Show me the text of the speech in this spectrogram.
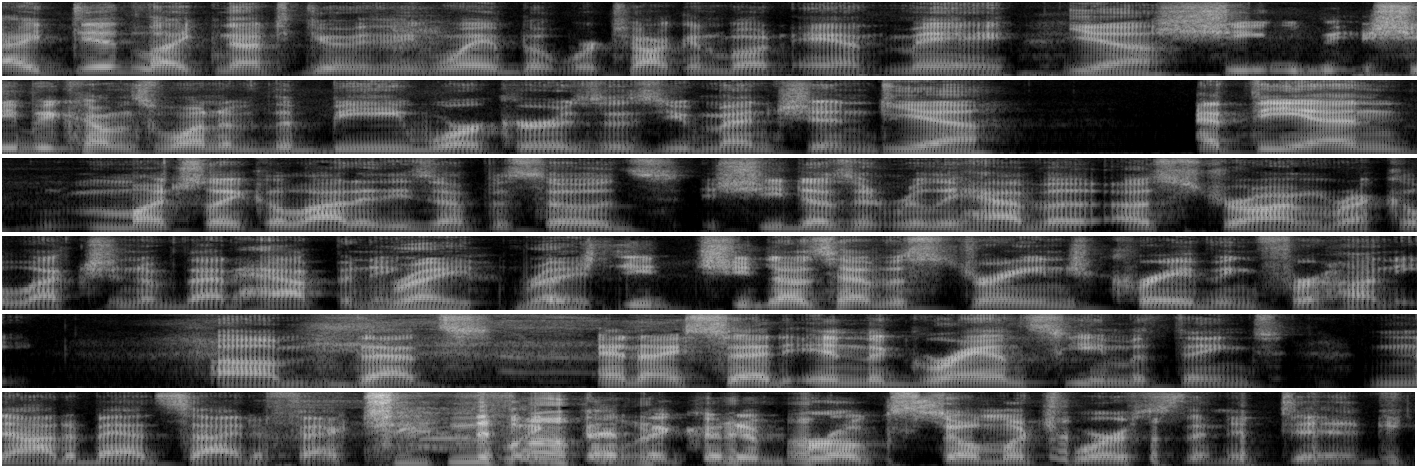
I did like not to give anything away, but we're talking about Aunt May. Yeah. She she becomes one of the bee workers, as you mentioned. Yeah. At the end, much like a lot of these episodes, she doesn't really have a, a strong recollection of that happening. Right, But right. She she does have a strange craving for honey. Um, that's and I said in the grand scheme of things, not a bad side effect. like that, that could have broke so much worse than it did.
